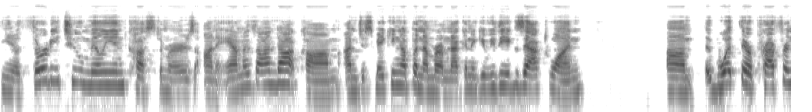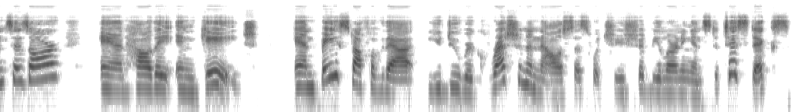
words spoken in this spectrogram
you know 32 million customers on amazon.com i'm just making up a number i'm not going to give you the exact one um, what their preferences are and how they engage. And based off of that, you do regression analysis, which you should be learning in statistics.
